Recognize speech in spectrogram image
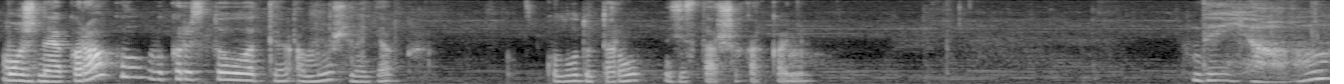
Можна як оракул використовувати, а можна як колоду таро зі старших арканів. Диявол.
